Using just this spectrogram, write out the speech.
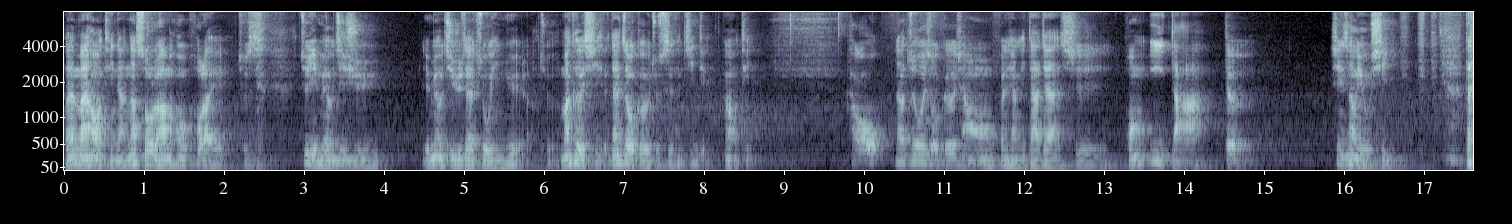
反正蛮好听的，那 Solar 他们后后来就是就也没有继续，也没有继续在做音乐了，就蛮可惜的。但这首歌就是很经典，很好听。好，那最后一首歌想要分享给大家的是黄义达的线上游戏，但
